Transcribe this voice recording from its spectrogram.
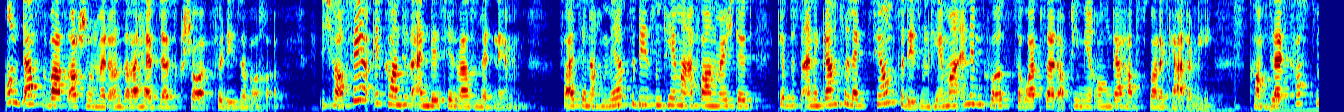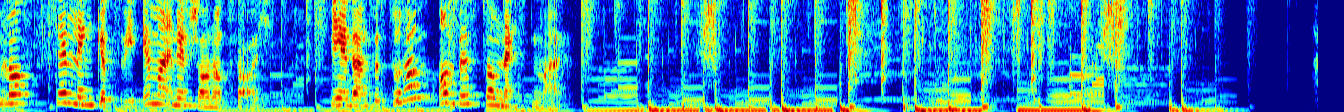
Und das war's auch schon mit unserer Helpdesk Short für diese Woche. Ich hoffe, ihr konntet ein bisschen was mitnehmen. Falls ihr noch mehr zu diesem Thema erfahren möchtet, gibt es eine ganze Lektion zu diesem Thema in dem Kurs zur Website-Optimierung der HubSpot Academy. Komplett kostenlos, den Link gibt's wie immer in den Show Notes für euch. Vielen Dank fürs Zuhören und bis zum nächsten Mal.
